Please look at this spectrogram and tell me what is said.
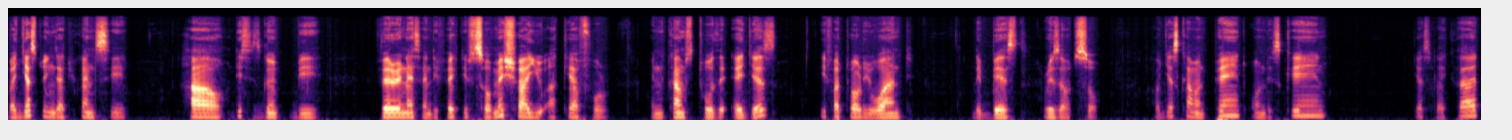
by just doing that you can see how this is going to be very nice and effective. So make sure you are careful when it comes to the edges if at all you want the best result so i'll just come and paint on the skin just like that.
